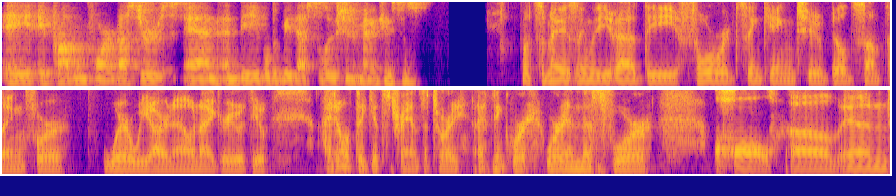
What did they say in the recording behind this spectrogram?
a, a problem for investors and, and be able to be that solution in many cases. It's amazing that you had the forward thinking to build something for where we are now, and I agree with you. I don't think it's transitory. I think we're we're in this for a haul, um, and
